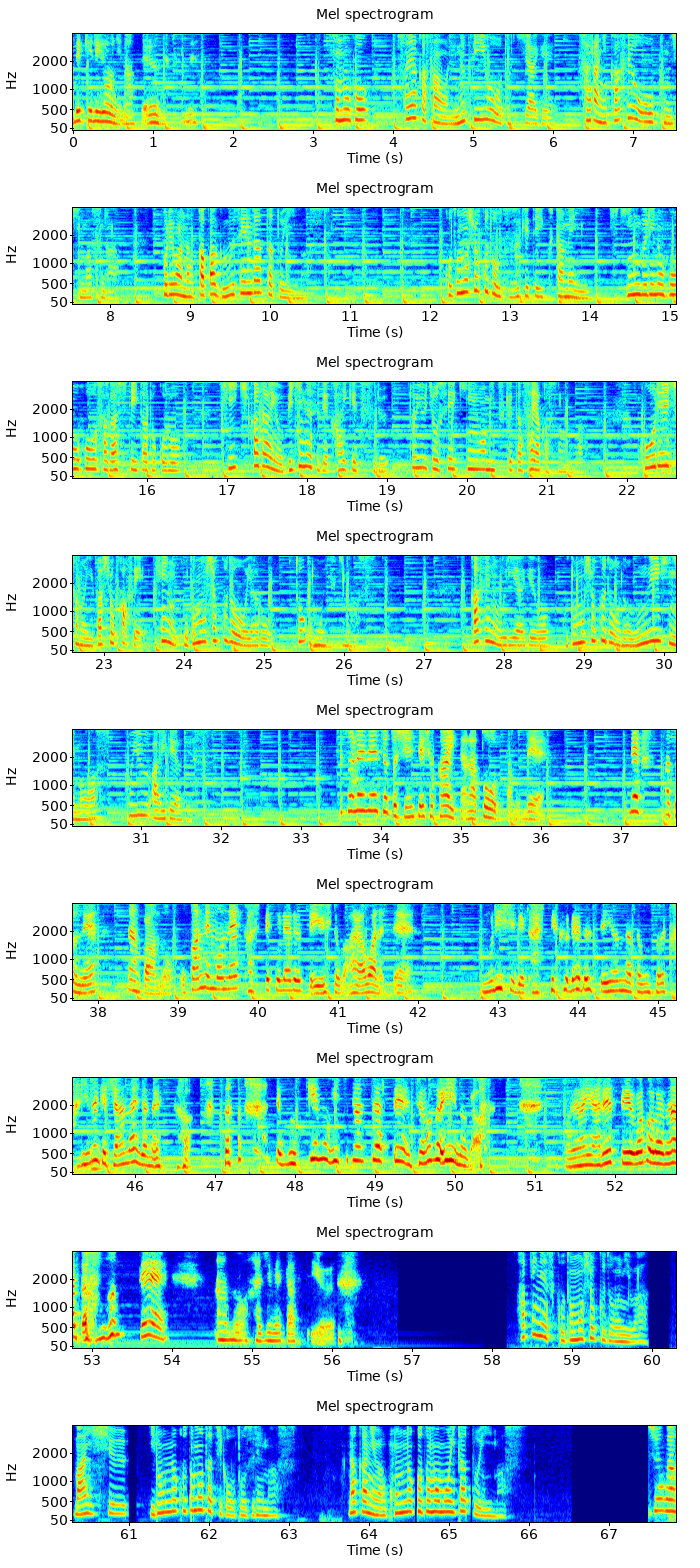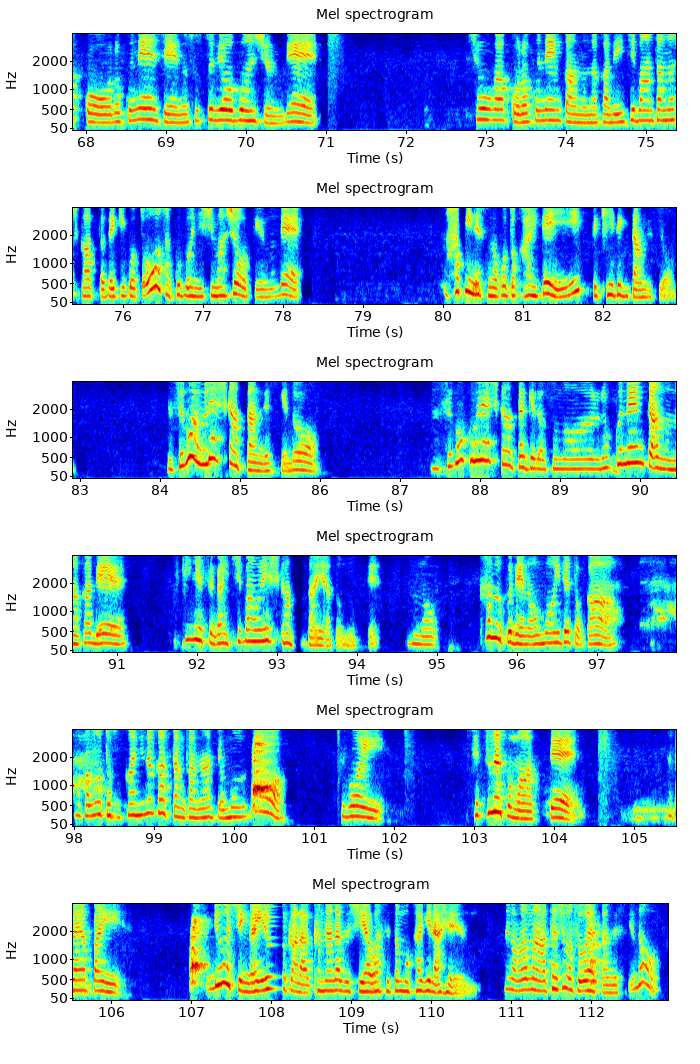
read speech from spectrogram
できるようになってるんですよね。その後、さやかさんは NPO を立ち上げ、さらにカフェをオープンしますが、これは半ば偶然だったといいます。子ども食堂を続けていくために資金繰りの方法を探していたところ地域課題をビジネスで解決するという助成金を見つけたさやかさんは高齢者の居場所カフェ兼子ども食堂をやろうと思いつきますカフェの売り上げを子ども食堂の運営費に回すというアイデアですそれでちょっと申請書書いたら通ったのでであとねなんかあのお金もね貸してくれるっていう人が現れて無利子で貸してくれるって言うんだったらもうそれ借りなきゃしゃあないじゃないですか。で物件も見つかっちゃってちょうどいいのがこれはやれっていうことだなと思ってあの始めたっていう。ハピネス子ども食堂には毎週いろんな子どもたちが訪れます。中にはこんな子どももいたといいます。小学校6年生の卒業文春で小学校6年間の中で一番楽しかった出来事を作文にしましょうっていうので、ハピネスのこと書いていい？って聞いてきたんですよ。すごい嬉しかったんですけど、すごく嬉しかったけど、その6年間の中で、ハピネスが一番嬉しかったんやと思って。その、家族での思い出とか、なんかもっと他になかったんかなって思うと、すごい切なくもあって、なんかやっぱり、両親がいるから必ず幸せとも限らへん。なんかまあまあ私もそうやったんですけど、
